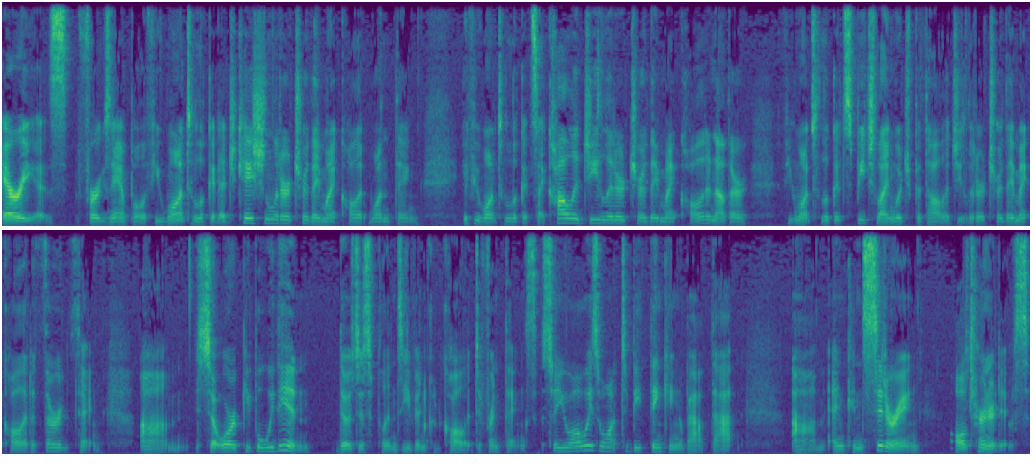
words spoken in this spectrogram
areas. For example, if you want to look at education literature, they might call it one thing. If you want to look at psychology literature, they might call it another. If you want to look at speech language pathology literature, they might call it a third thing. Um, so, or people within those disciplines even could call it different things. So you always want to be thinking about that um, and considering alternatives.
